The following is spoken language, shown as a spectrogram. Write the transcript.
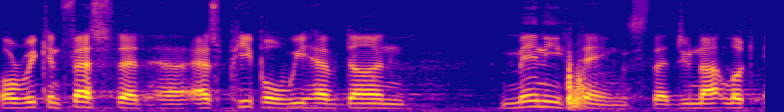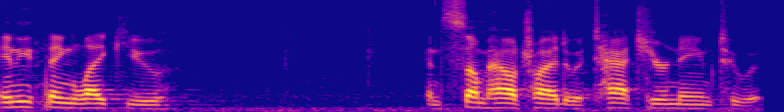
Lord, we confess that uh, as people we have done many things that do not look anything like you and somehow tried to attach your name to it.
